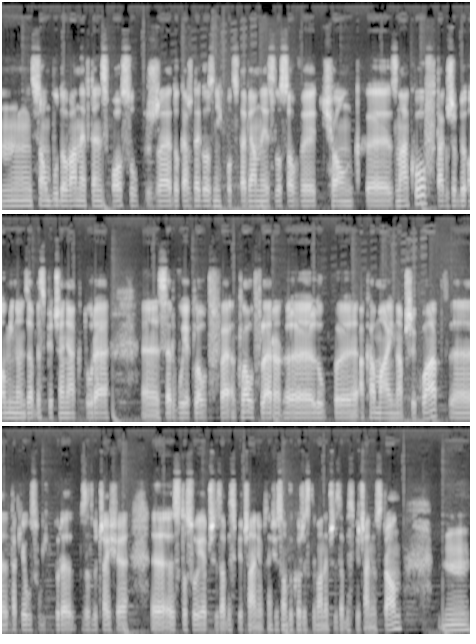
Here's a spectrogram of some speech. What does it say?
mm, są budowane w ten sposób, że do każdego z nich podstawiany jest losowy ciąg e, znaków, tak żeby ominąć zabezpieczenia, które e, serwuje Cloudflare, e, lub e, Akamai na przykład. E, Takie usługi, które zazwyczaj się e, stosuje przy zabezpieczaniu, w sensie są wykorzystywane przy zabezpieczaniu stron. Mm,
